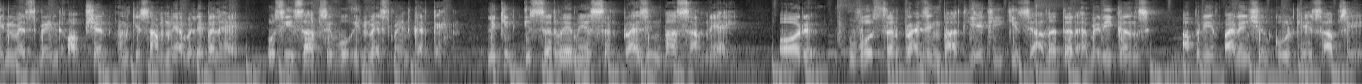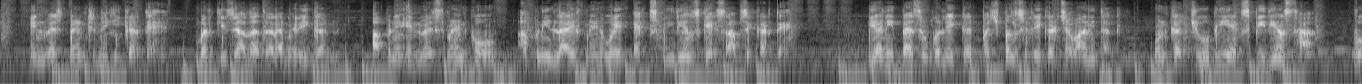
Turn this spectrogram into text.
इन्वेस्टमेंट ऑप्शन उनके सामने अवेलेबल है, उसी हिसाब से वो इन्वेस्टमेंट करते हैं। लेकिन इस सर्वे में सरप्राइजिंग बात सामने आई और वो सरप्राइजिंग बात ये थी कि ज़्यादातर अमेरिकन अपने फाइनेंशियल गोल के हिसाब से इन्वेस्टमेंट नहीं करते हैं, बल्कि ज़्यादातर अमेरिकन अपने इन्वेस्टमेंट को अपनी लाइफ में हुए एक्सपीरियंस के हिसाब से करते हैं। यानी पैसों को लेकर बचपन से लेकर जवानी तक, उनका जो भी एक्सपीरियंस था, वो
